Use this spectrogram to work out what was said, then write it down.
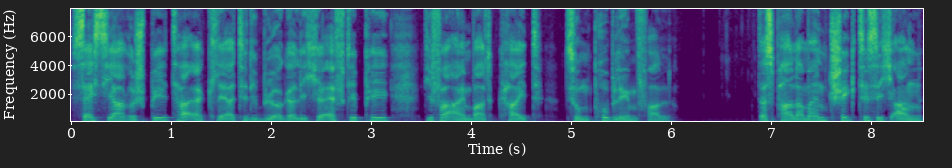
Sechs Jahre später erklärte die bürgerliche FDP die Vereinbarkeit zum Problemfall. Das Parlament schickte sich an,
